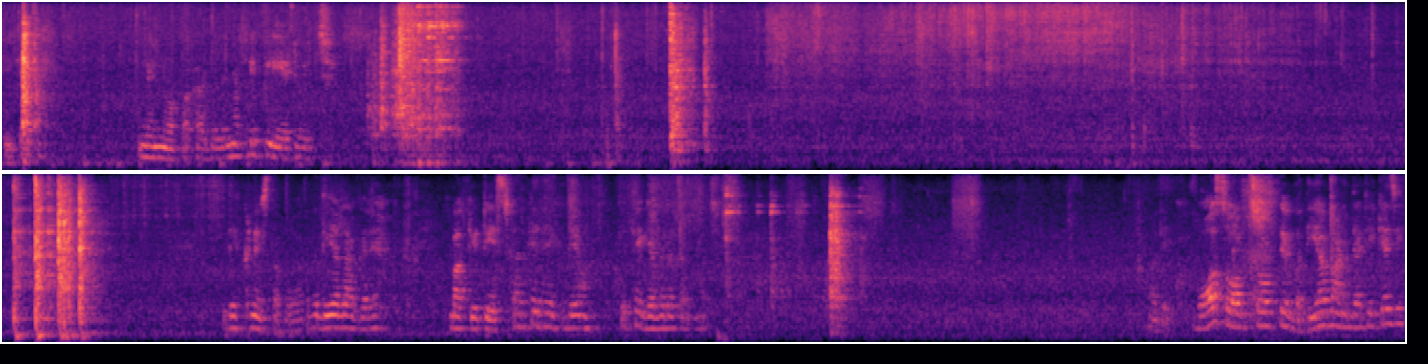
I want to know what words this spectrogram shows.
ਠੀਕ ਹੈ ਮੈਨੂੰ ਆਪਾਂ ਕੱਢ ਲੈਣਾ ਆਪਣੀ ਪਲੇਟ ਵਿੱਚ। ਦੇਖਣੇ 'ਚ ਤਾਂ ਬਹੁਤ ਵਧੀਆ ਲੱਗ ਰਿਹਾ। ਬਾਕੀ ਟੇਸਟ ਕਰਕੇ ਦੇਖਦੇ ਹਾਂ ਕਿੱਥੇ ਗਿਆ ਮੇਰਾ ਚਮਚ। ਆ ਦੇਖੋ, ਬਹੁਤ ਸੌਫਟ ਸੌਫਟ ਤੇ ਵਧੀਆ ਬਣਦਾ, ਠੀਕ ਹੈ ਜੀ।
